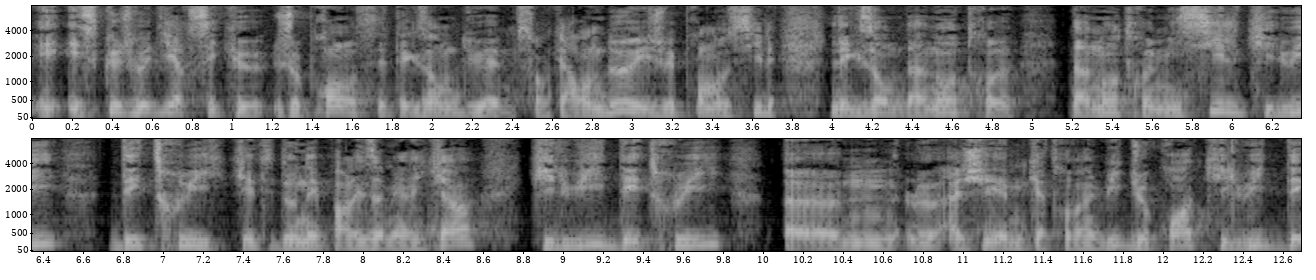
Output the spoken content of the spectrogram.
Et, ce que je veux dire, c'est que je prends cet exemple du M142 et je vais prendre aussi l'exemple d'un autre d'un autre missile qui lui détruit, qui a été donné par les Américains, qui lui détruit le AGM 88, je crois, qui lui détruit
